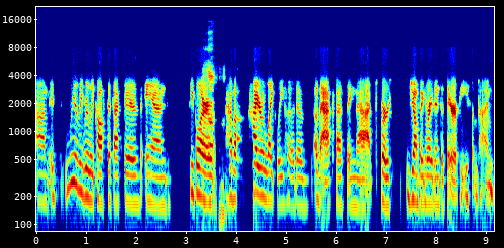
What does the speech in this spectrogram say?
um, it's really really cost effective and people are have a higher likelihood of of accessing that versus jumping right into therapy sometimes.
